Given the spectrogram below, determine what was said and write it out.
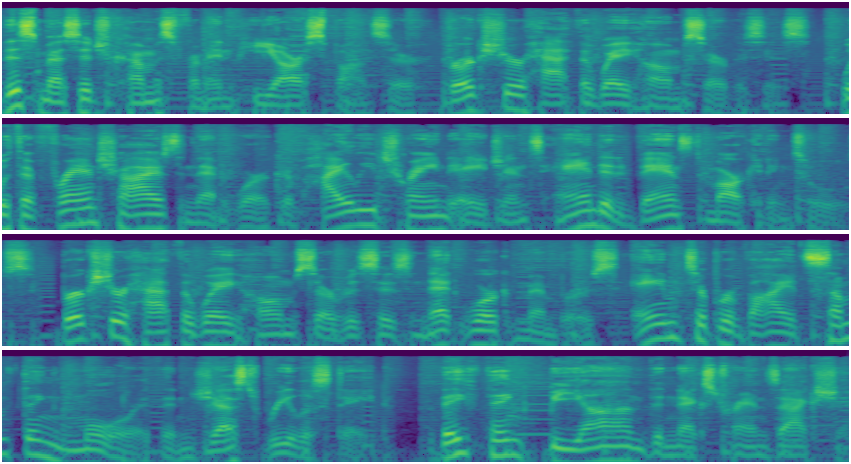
This message comes from NPR sponsor, Berkshire Hathaway Home Services. With a franchised network of highly trained agents and advanced marketing tools, Berkshire Hathaway Home Services network members aim to provide something more than just real estate. They think beyond the next transaction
